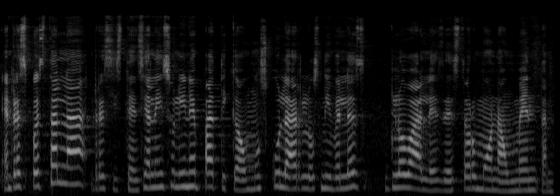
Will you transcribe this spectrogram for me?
En respuesta a la resistencia a la insulina hepática o muscular, los niveles globales de esta hormona aumentan.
